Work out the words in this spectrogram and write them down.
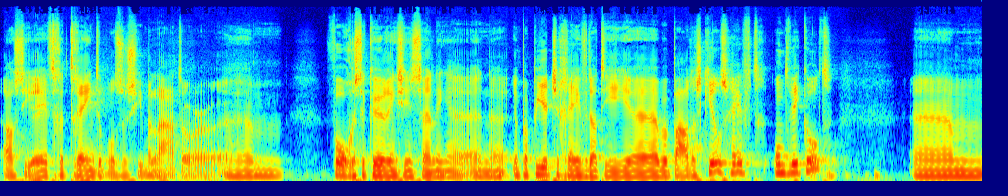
als die heeft getraind op onze simulator, ehm, volgens de keuringsinstellingen een, eh, een papiertje geven dat hij eh, bepaalde skills heeft ontwikkeld. Ehm,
